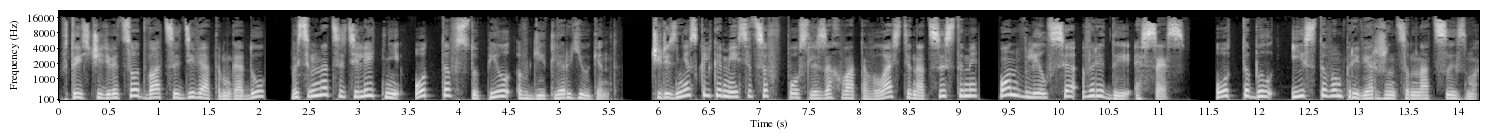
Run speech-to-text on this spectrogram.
В 1929 году 18-летний Отто вступил в Гитлер-Югент. Через несколько месяцев после захвата власти нацистами он влился в ряды СС. Отто был истовым приверженцем нацизма.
